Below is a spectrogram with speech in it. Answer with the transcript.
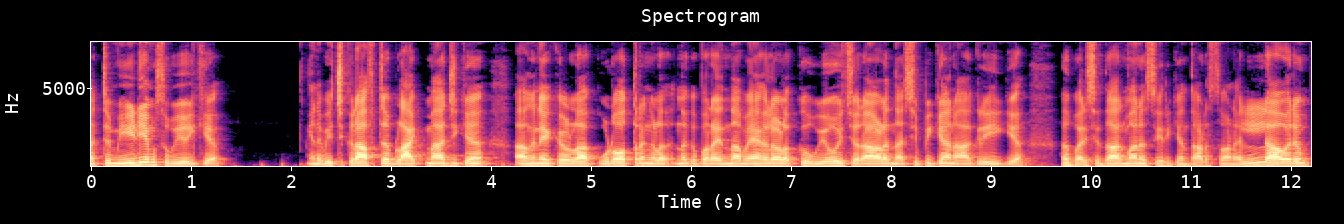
മറ്റ് മീഡിയംസ് ഉപയോഗിക്കുക. ഇങ്ങനെ വിച്ച് ക്രാഫ്റ്റ് ബ്ലാക്ക് മാജിക്ക് അങ്ങനെയൊക്കെയുള്ള കൂടോത്രങ്ങൾ എന്നൊക്കെ പറയുന്ന മേഖലകളൊക്കെ ഉപയോഗിച്ച് ഒരാളെ നശിപ്പിക്കാൻ ആഗ്രഹിക്കുക. അത് പരിശുദ്ധാത്മാനം സ്വീകരിക്കാൻ തടസ്സമാണ്. എല്ലാവരും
